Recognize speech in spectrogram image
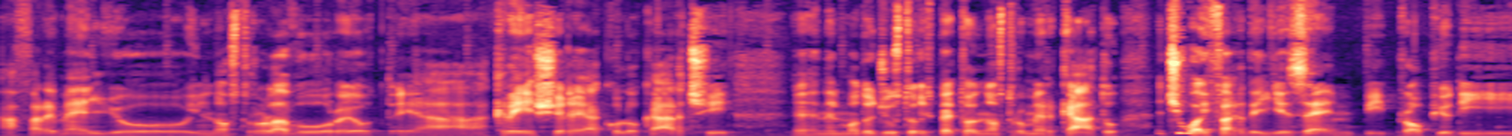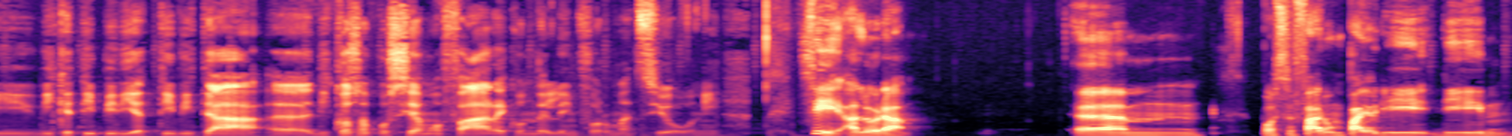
a fare meglio il nostro lavoro e a crescere, a collocarci eh, nel modo giusto rispetto al nostro mercato. Ci vuoi fare degli esempi proprio di, di che tipi di attività, eh, di cosa possiamo fare con delle informazioni? Sì, allora, um, posso fare un paio di, di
